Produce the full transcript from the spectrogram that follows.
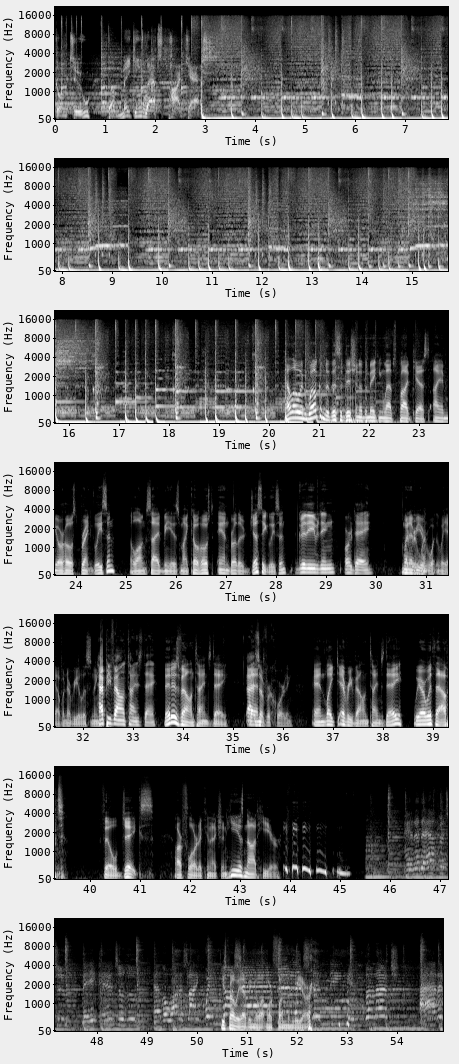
Welcome to the Making Laps Podcast. Hello and welcome to this edition of the Making Laps podcast. I am your host Brent Gleason. Alongside me is my co-host and brother Jesse Gleason. Good evening or day. Whenever Everyone. you're, well, yeah, whenever you're listening, Happy Valentine's Day it is Valentine's Day, as and, of recording. and like every Valentine's Day, we are without Phil Jakes, our Florida connection. He is not here. In an effort to make it to whoever what it's like when He's probably having a lot more fun than we are.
